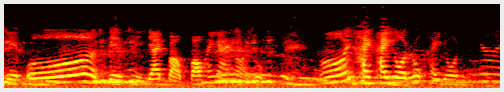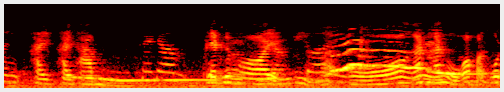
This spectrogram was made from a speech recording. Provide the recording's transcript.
เจ็บโอ้ยเจ็บสิยายเป่าเป่าให้ยายหน่อยลูกโอ้ยใครใครโยนลูกใครโยนโดนรใครทำเพชรหรือพลอยยังอีกโอ้งั้นงั้นหนูก็ขอโทษ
